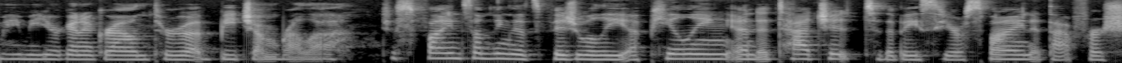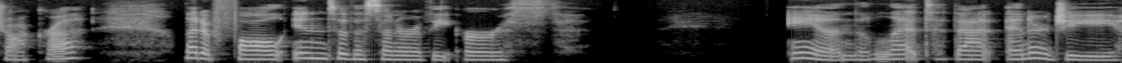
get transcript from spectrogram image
Maybe you're going to ground through a beach umbrella. Just find something that's visually appealing and attach it to the base of your spine at that first chakra. Let it fall into the center of the earth. And let that energy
